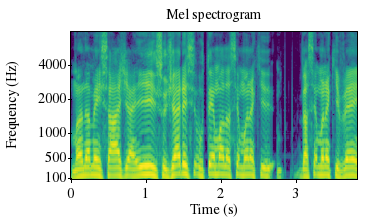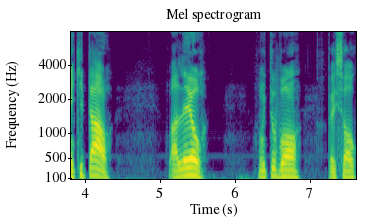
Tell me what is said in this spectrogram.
Manda mensagem aí, sugere o tema da semana que, da semana que vem, que tal? Valeu, muito bom. Pessoal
